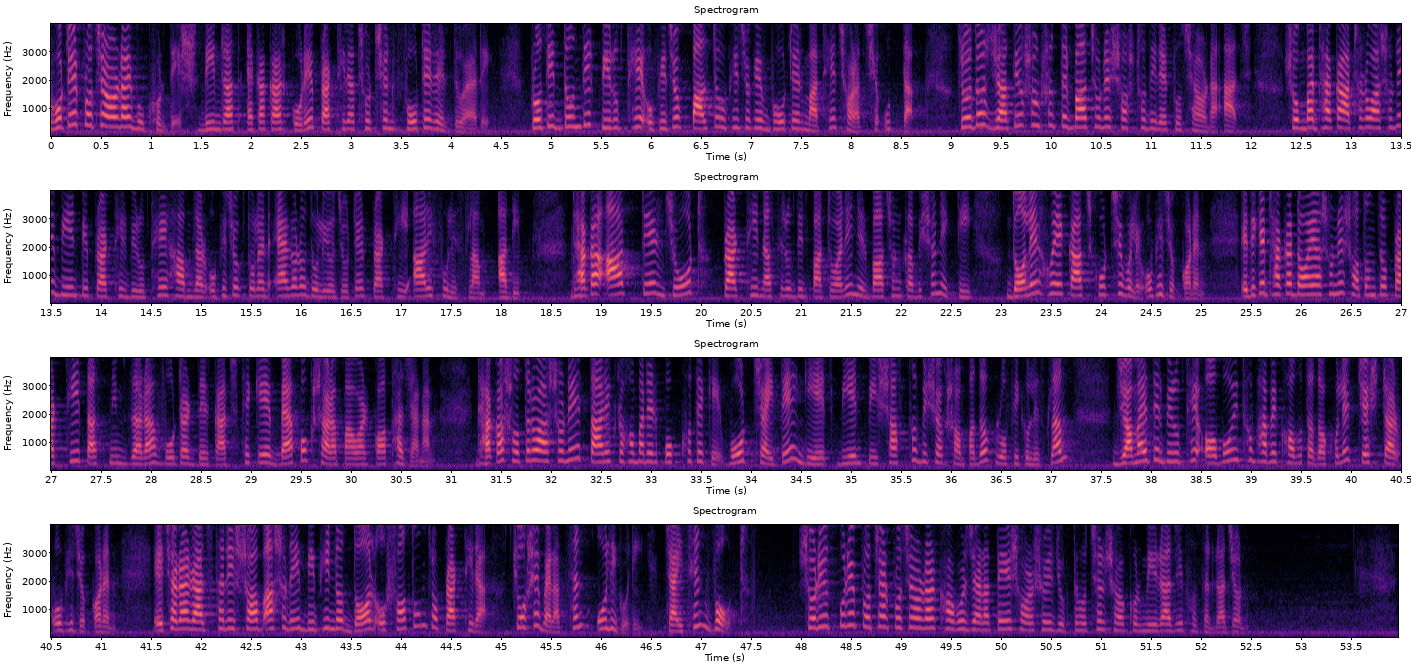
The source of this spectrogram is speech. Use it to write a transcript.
ভোটের প্রচারণায় মুখর দেশ। দিনরাত একাকার করে প্রার্থীরা ছুটছেন ভোটের দুয়ারে। প্রতিদ্বন্দ্বীর বিরুদ্ধে অভিযোগ, পাল্টা অভিযোগে ভোটের মাঠে ছড়াচ্ছে উত্তাপ। ত্রয়োদশ জাতীয় সংসদ নির্বাচনের ষষ্ঠ দিনের প্রচারণা আজ। সোমবার ঢাকা আঠারো আসনে বিএনপি প্রার্থীর বিরুদ্ধে হামলার অভিযোগ তোলেন এগারো দলীয় জোটের প্রার্থী আরিফুল ইসলাম আদিব। ঢাকা আটের জোট প্রার্থী নাসিরুদ্দিন পাটোয়ারি নির্বাচন কমিশন একটি দলের হয়ে কাজ করছে বলে অভিযোগ করেন। এদিকে ঢাকা নয় আসনে স্বতন্ত্র প্রার্থী তাসনিম জারা ভোটারদের কাছ থেকে ব্যাপক সাড়া পাওয়ার কথা জানান। ঢাকা সতেরো আসনে তারেক রহমানের পক্ষ থেকে ভোট চাইতে গিয়ে বিএনপির স্বাস্থ্য বিষয়ক সম্পাদক রফিকুল ইসলাম জামায়াতের বিরুদ্ধে অবৈধভাবে ক্ষমতা দখলের চেষ্টার অভিযোগ করেন। এছাড়া রাজধানীর সব আসনে বিভিন্ন দল ও স্বতন্ত্র প্রার্থীরা চষে বেড়াচ্ছেন অলিগলি। চাইছেন ভোট। শরীয়তপুরে প্রচার প্রচারণার খবর জানাতে সরাসরি যুক্ত হচ্ছেন সহকর্মী রাজীব হোসেন রাজন।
